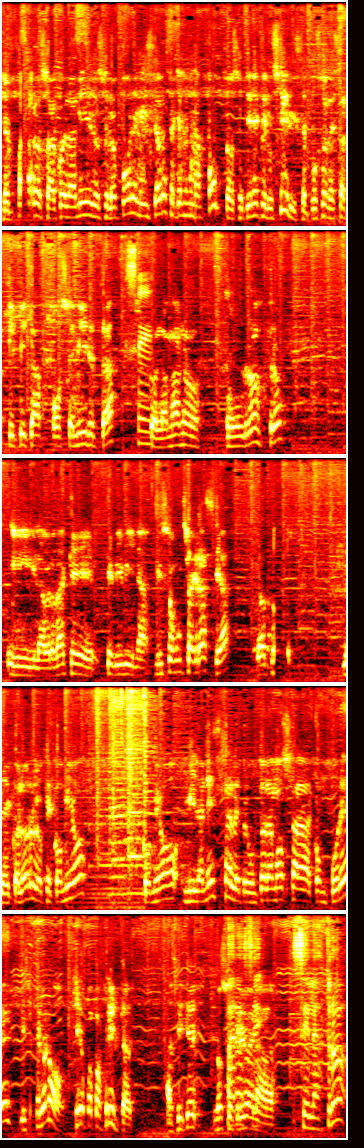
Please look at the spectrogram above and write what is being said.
me paro, saco el anillo, se lo pone, me dice, ahora saquemos una foto, se tiene que lucir. Y se puso en esa típica pose Mirta, Sí. con la mano en el rostro. Y la verdad que, que divina. Me hizo mucha gracia. Y el color, lo que comió, comió milanesa, le preguntó la moza con puré. Y dice, no, no, quiero papas fritas. Así que no se priva se, nada. se lastró,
